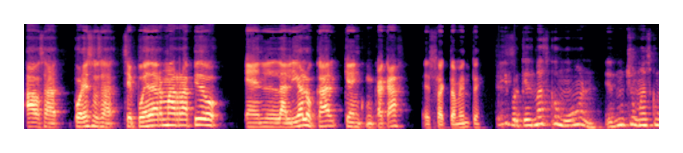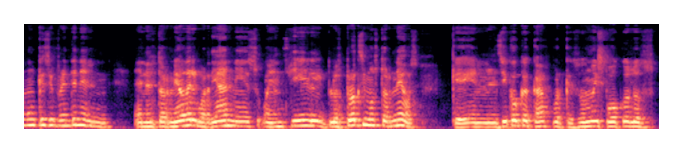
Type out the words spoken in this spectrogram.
Ah, o sea, por eso, o sea, se puede dar más rápido en la liga local que en CONCACAF. Exactamente. Sí, porque es más común, es mucho más común que se enfrenten en, en el torneo del Guardianes o en sí los próximos torneos que en el Cico CACAF porque son muy pocos los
